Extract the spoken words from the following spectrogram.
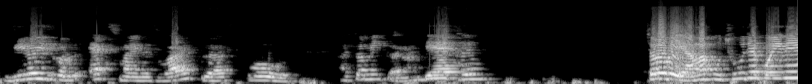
0 is equal to x minus y plus 4 આ સમીકરણ 2 થયું. ચલો ભાઈ આમાં પૂછવું છે કોઈને?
